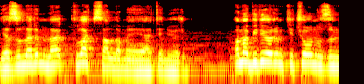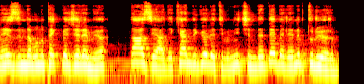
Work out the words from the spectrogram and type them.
yazılarımla kulaç sallamaya yelteniyorum. Ama biliyorum ki çoğunuzun nezdinde bunu pek beceremiyor. Daha ziyade kendi göletimin içinde debelenip duruyorum.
